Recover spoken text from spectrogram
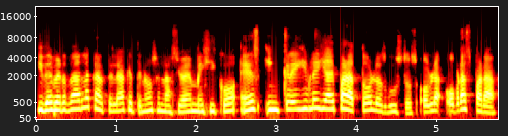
y de verdad la cartelera que tenemos en la Ciudad de México es increíble y hay para todos los gustos, Obra- obras para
